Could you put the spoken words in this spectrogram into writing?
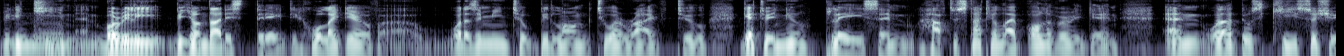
really mm-hmm. keen, and but really beyond that is the the whole idea of uh, what does it mean to belong, to arrive, to get to a new place and have to start your life all over again, and what are those key social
